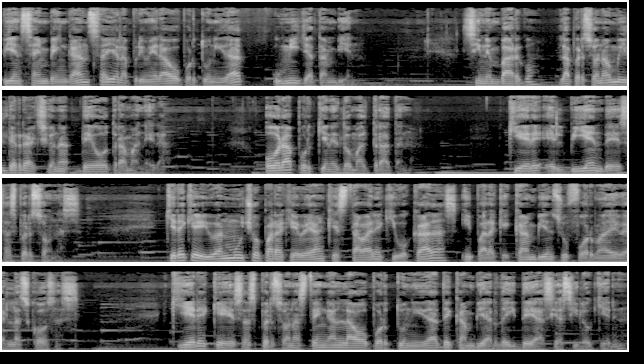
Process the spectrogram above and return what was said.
piensa en venganza y a la primera oportunidad humilla también. Sin embargo, la persona humilde reacciona de otra manera. Ora por quienes lo maltratan. quiere el bien de esas personas. Quiere que vivan mucho para que vean que estaban equivocadas y para que cambien su forma de ver las cosas. Quiere que esas personas tengan la oportunidad de cambiar de idea si así lo quieren.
